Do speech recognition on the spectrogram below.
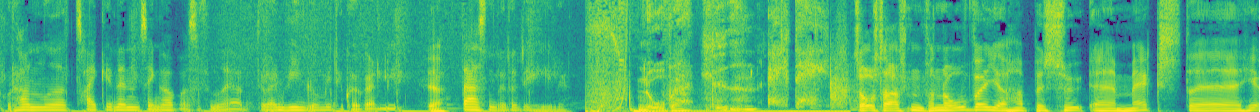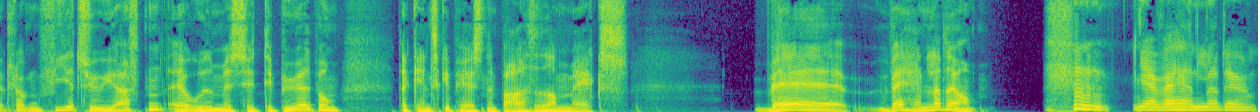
putte hånden ned og trække en anden ting op, og så finde ud af, at det var en vingummi, det kunne jeg godt lide. Ja. Der er sådan lidt af det hele. Nova. Lyden af i dag. Torsdag aften på Nova. Jeg har besøg af Max, der her klokken 24 i aften er ude med sit debutalbum, der ganske passende bare hedder Max. Hvad, hvad handler det om? Ja, hvad handler det om?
